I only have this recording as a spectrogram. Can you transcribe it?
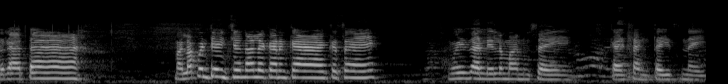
तर आता मला पण टेन्शन आलं कारण का कसं आहे? वय झालेला माणूस आहे. काय सांगता येत नाही.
